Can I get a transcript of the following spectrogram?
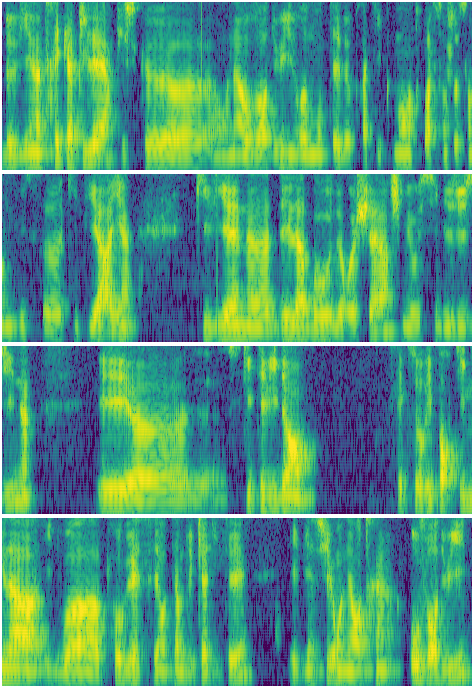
devient très capillaire, puisque on a aujourd'hui une remontée de pratiquement 370 KPI qui viennent des labos de recherche, mais aussi des usines Et ce qui est évident, c'est que ce reporting-là, il doit progresser en termes de qualité. Et bien sûr, on est en train aujourd'hui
